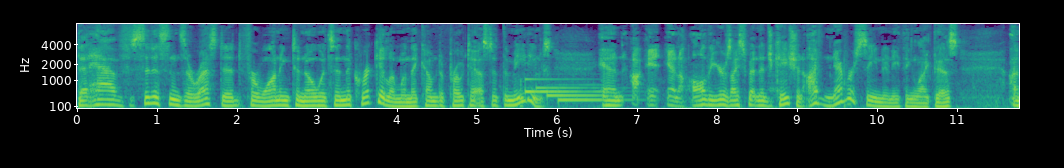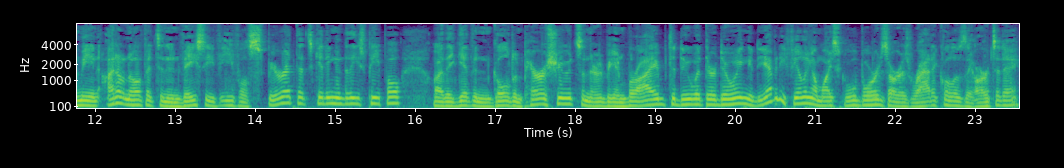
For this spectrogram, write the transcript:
that have citizens arrested for wanting to know what's in the curriculum when they come to protest at the meetings. And and all the years I spent in education, I've never seen anything like this. I mean, I don't know if it's an invasive evil spirit that's getting into these people. Are they given golden parachutes and they're being bribed to do what they're doing? do you have any feeling on why school boards are as radical as they are today?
